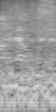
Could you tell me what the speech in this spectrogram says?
Oh, heart health.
